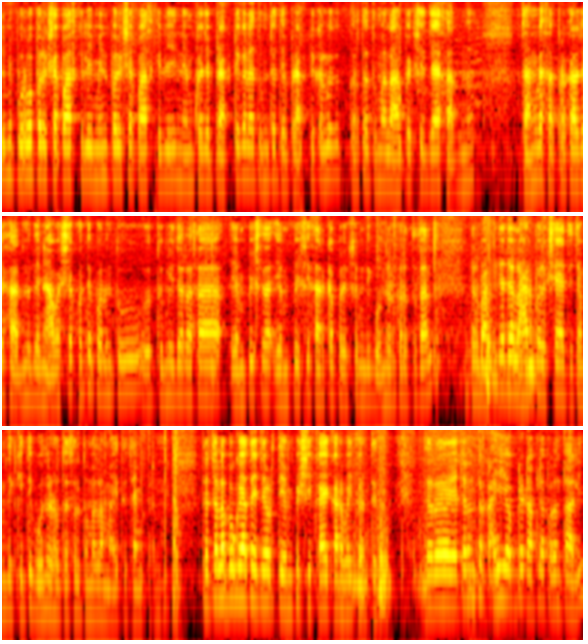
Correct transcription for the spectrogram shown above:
तुम्ही पूर्वपरीक्षा पास केली मेन परीक्षा पास केली नेमकं जे प्रॅक्टिकल आहे तुमचं ते प्रॅक्टिकल करता. तुम्हाला अपेक्षित ज्या साधनं चांगल्या सा प्रकारचे साधनं देणे आवश्यक होते परंतु तुम्ही जर असा M P C M P C सारख्या परीक्षेमध्ये गोंधळ करत असाल तर बाकीच्या ज्या लहान परीक्षा आहेत त्याच्यामध्ये किती गोंधळ होत असेल तुम्हाला माहीतच आहे मित्रांनो. तर चला बघूया आता याच्यावरती एम पी सी काय कारवाई करते. तर याच्यानंतर काही अपडेट आपल्यापर्यंत आली.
